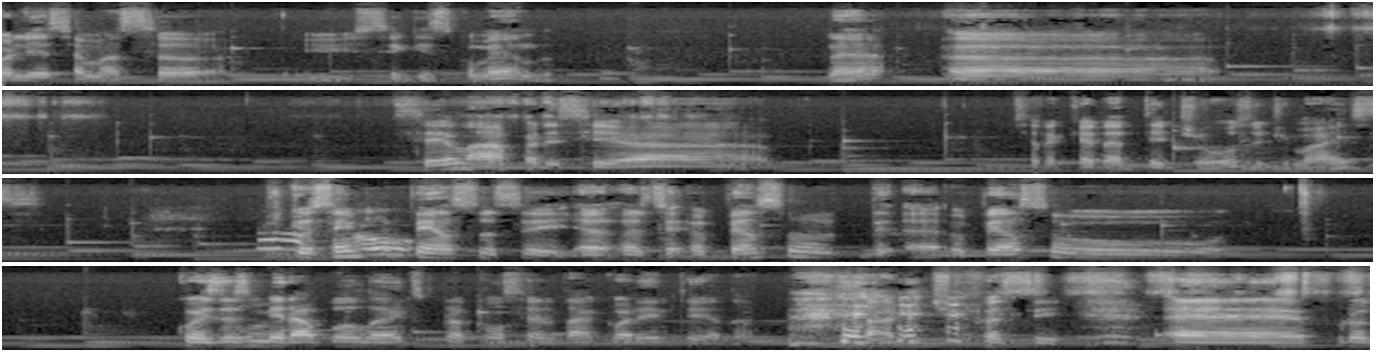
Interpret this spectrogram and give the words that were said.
colhesse a maçã e seguisse comendo, né? Ah, sei lá, parecia. Será que era tedioso demais? Porque eu sempre penso assim, eu, penso, eu penso coisas mirabolantes para consertar a quarentena, sabe? tipo assim, é, pro-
